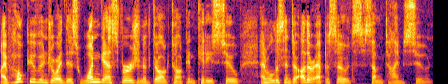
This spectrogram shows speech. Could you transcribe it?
I hope you've enjoyed this one guest version of Dog Talk and Kitties too, and will listen to other episodes sometime soon.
